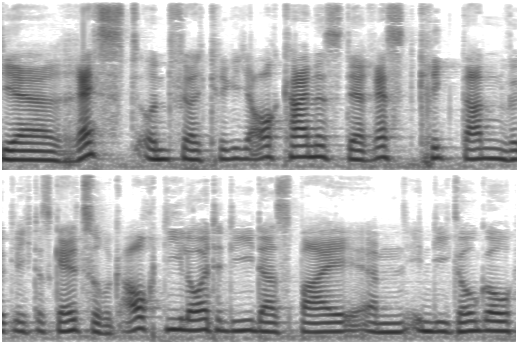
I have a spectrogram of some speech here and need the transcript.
der Rest, und vielleicht kriege ich auch keines, der Rest kriegt dann wirklich das Geld zurück. Auch die Leute, die das bei ähm, Indiegogo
